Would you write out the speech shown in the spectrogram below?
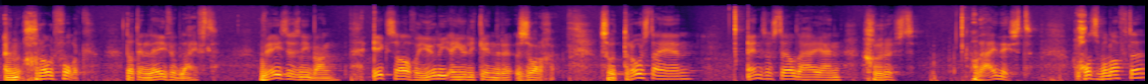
Een groot volk dat in leven blijft. Wees dus niet bang. Ik zal voor jullie en jullie kinderen zorgen. Zo troostte hij hen en zo stelde hij hen gerust. Want hij wist, Gods beloften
